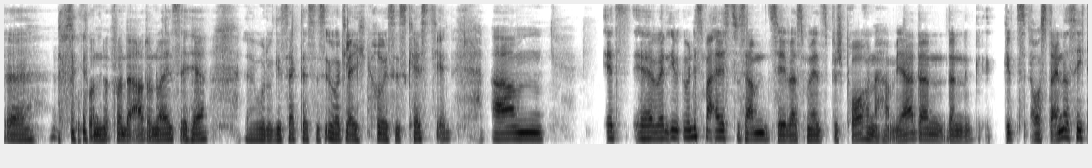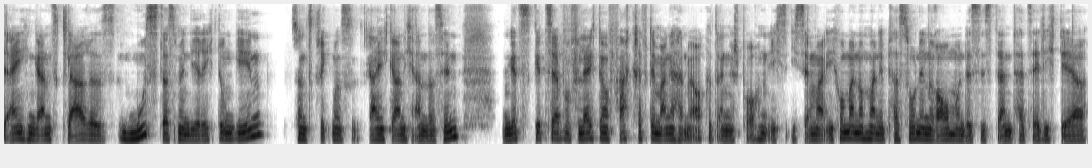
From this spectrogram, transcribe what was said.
äh, so von, von der Art und Weise her, äh, wo du gesagt hast, es ist immer gleich großes Kästchen. Ähm, jetzt, äh, wenn, wenn ich mal alles zusammenzähle, was wir jetzt besprochen haben, ja, dann, dann gibt's aus deiner Sicht eigentlich ein ganz klares Muss, dass wir in die Richtung gehen. Sonst kriegt man es eigentlich gar nicht anders hin. Und jetzt gibt's ja vielleicht noch Fachkräftemangel, hat mir auch kurz angesprochen. Ich, ich sag mal, ich hole mal noch mal eine Person in den Raum und es ist dann tatsächlich der,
